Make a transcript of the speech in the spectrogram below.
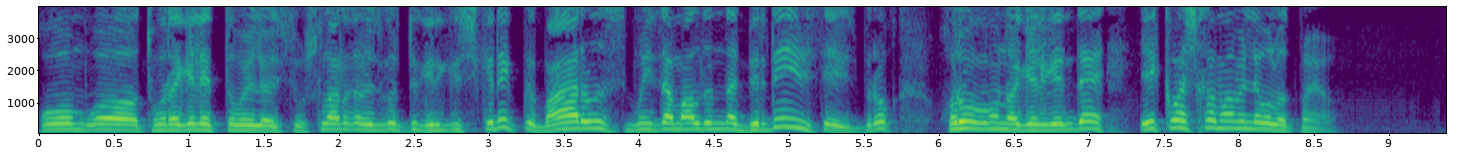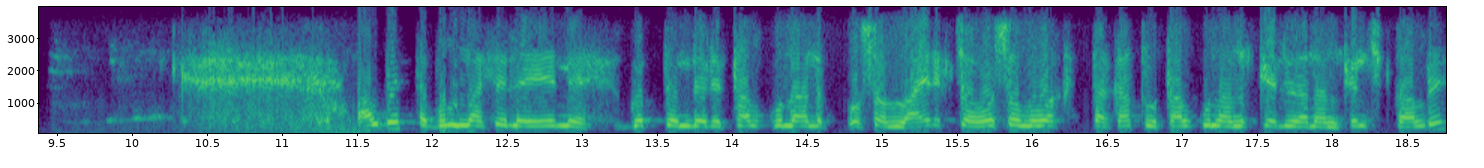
коомго туура келет деп ойлойсуз? Ушуларга өзгөртүү киргизиш керекпи? Баарыбыз мыйзам алдында бирдейбиз дейбиз. Бирок коргогоно келгенде эки башка мамиле болуп атпайбы албетте бул маселе эми көптөн бери талкууланып ошол айрыкча ошол убакытта катуу талкууланып келип анан тынчып калды.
